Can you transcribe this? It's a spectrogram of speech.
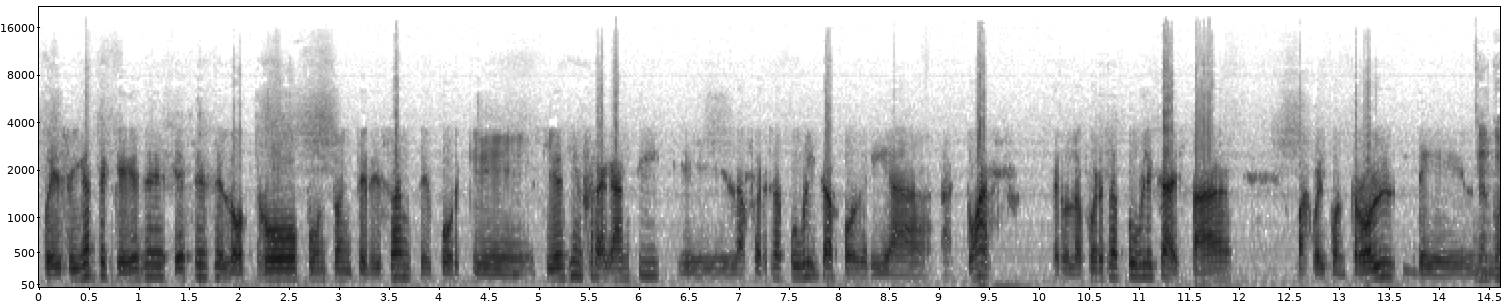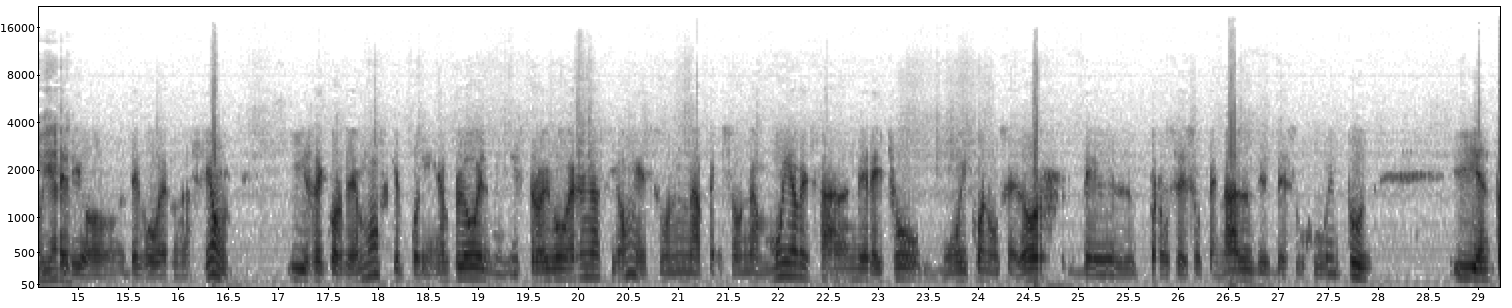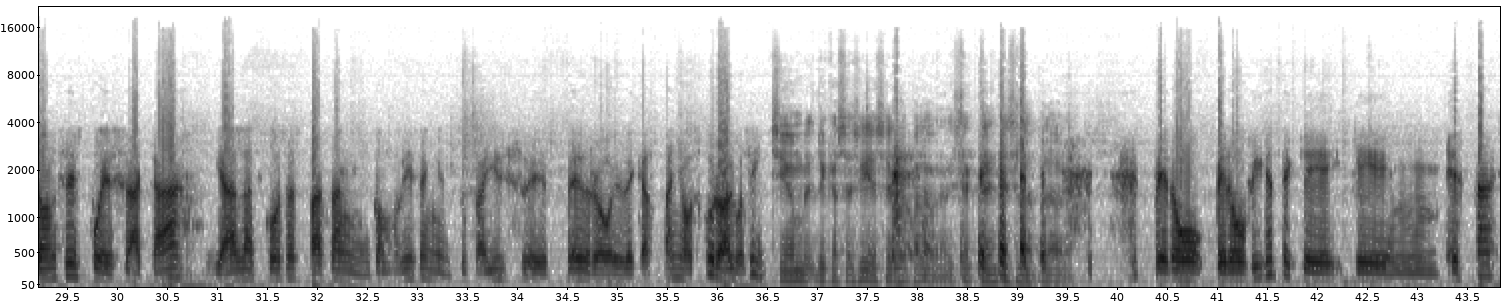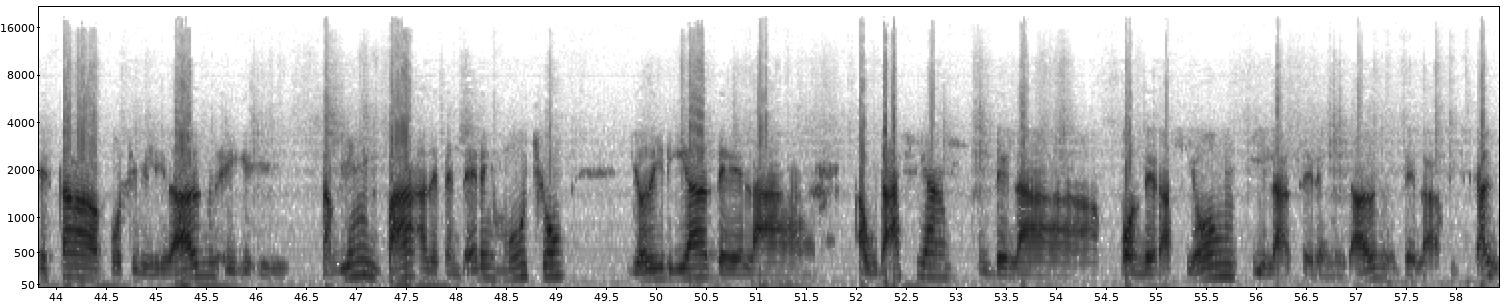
Pues fíjate que ese, ese es el otro punto interesante, porque si es infraganti, eh, la fuerza pública podría actuar, pero la fuerza pública está bajo el control del, Ministerio de Gobernación. Y recordemos que, por ejemplo, el ministro de Gobernación es una persona muy avesada en derecho, muy conocedor del proceso penal desde su juventud. Y entonces, pues acá ya las cosas pasan, como dicen en tu país, eh, Pedro, de castaño oscuro, algo así. Sí, hombre, de castaño, sí, esa es la palabra, exactamente esa es la palabra. Pero pero fíjate que, que mm, esta, esta posibilidad también va a depender en mucho, yo diría, de la audacia, de la ponderación y la serenidad de la fiscal,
